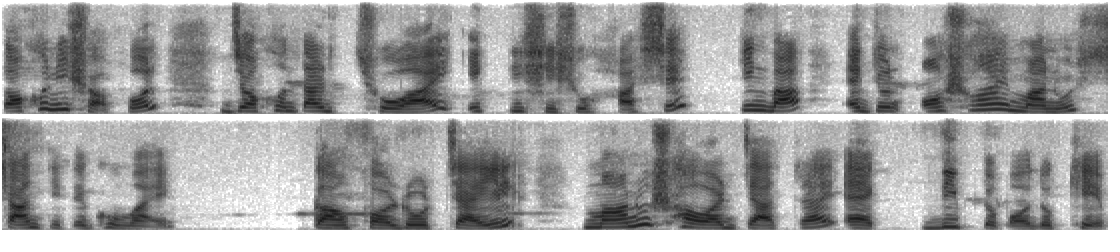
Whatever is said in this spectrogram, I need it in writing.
তখনই সফল যখন তার ছোঁয়ায় একটি শিশু হাসে কিংবা একজন অসহায় মানুষ শান্তিতে ঘুমায়। কামফর রোড চাইল্ড মানুষ হওয়ার যাত্রায় এক দীপ্ত পদক্ষেপ।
